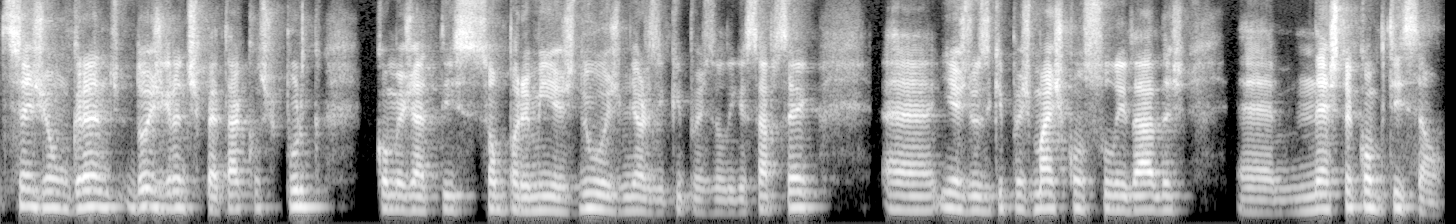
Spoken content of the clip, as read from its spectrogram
sejam grandes, dois grandes espetáculos, porque como eu já te disse, são para mim as duas melhores equipas da Liga SAPSEG uh, e as duas equipas mais consolidadas nesta competição.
